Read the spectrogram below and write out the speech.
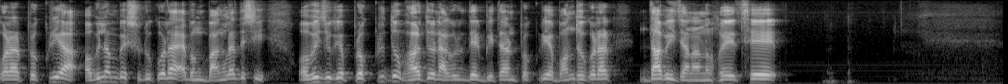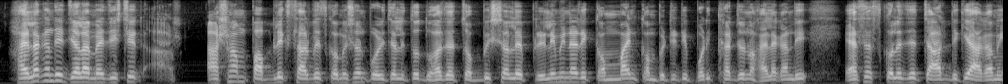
করার প্রক্রিয়া অবিলম্বে শুরু করা এবং বাংলাদেশি অভিযোগে প্রকৃত ভারতীয় নাগরিকদের বিতরণ প্রক্রিয়া বন্ধ করার দাবি জানানো হয়েছে। হাইলাকান্দির জেলা magistrate Assam public service commission পরিচালিত দু হাজার চব্বিশ সালের প্রিলিমিনারি কম্বাইন্ড কম্পিটিটিভ পরীক্ষার জন্য হাইলাকান্দি এসএস কলেজের চারদিকে আগামী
